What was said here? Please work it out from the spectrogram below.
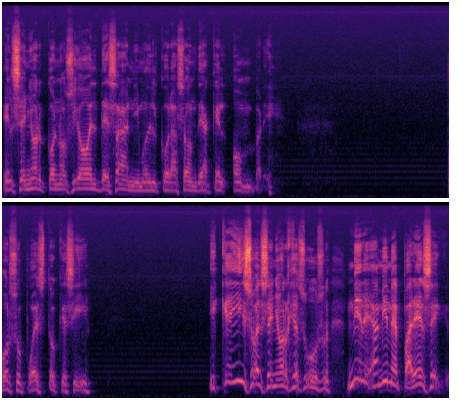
El Señor conoció el desánimo del corazón de aquel hombre. Por supuesto que sí. ¿Y qué hizo el Señor Jesús? Mire, a mí me parece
